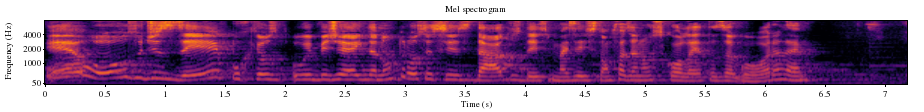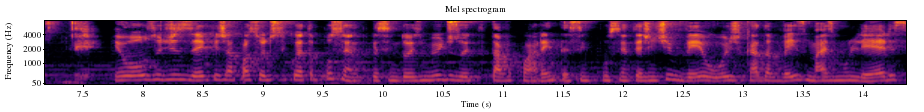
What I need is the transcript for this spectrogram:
Eu ouso dizer, porque o IBGE ainda não trouxe esses dados, desse, mas eles estão fazendo as coletas agora, né? Eu ouso dizer que já passou de 50%, porque assim, em 2018 estava 45% e a gente vê hoje cada vez mais mulheres,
